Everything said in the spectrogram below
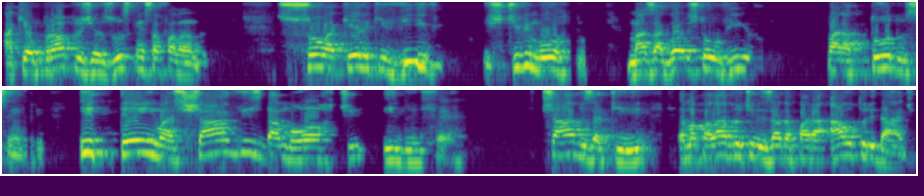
Aqui é o próprio Jesus quem está falando. Sou aquele que vive, estive morto, mas agora estou vivo para todo sempre. E tenho as chaves da morte e do inferno. Chaves aqui é uma palavra utilizada para autoridade.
